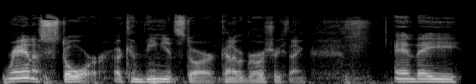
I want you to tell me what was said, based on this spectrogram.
ran a store, a convenience store, kind of a grocery thing. And they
